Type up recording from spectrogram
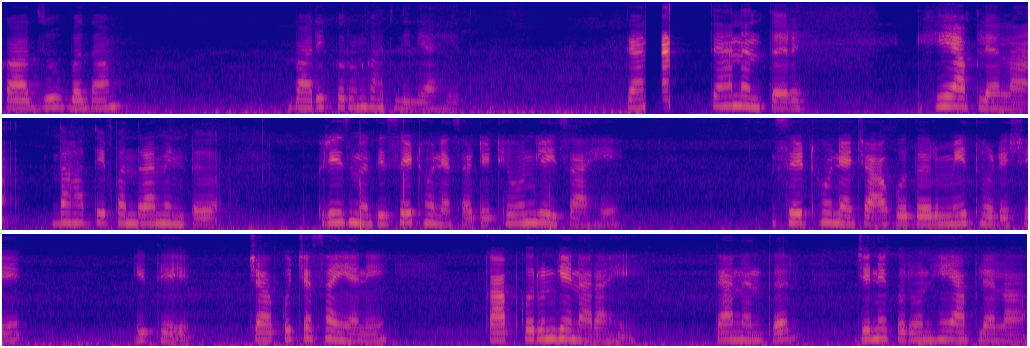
काजू बदाम बारीक करून घातलेले आहेत. त्या त्यानंतर हे आपल्याला दहा ते पंधरा मिनटं फ्रीजमध्ये सेट होण्यासाठी ठेवून घ्यायचं आहे. सेट होण्याच्या अगोदर मी थोडेसे इथे चाकूच्या साह्याने काप करून घेणार आहे. त्यानंतर जेणेकरून हे आपल्याला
